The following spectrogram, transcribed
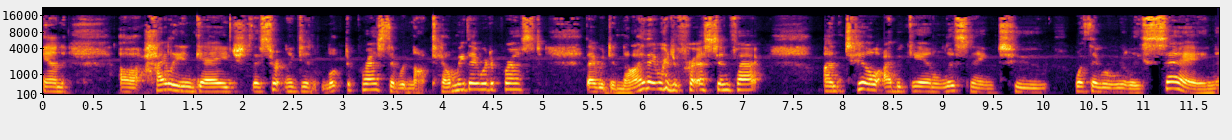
and uh, highly engaged. They certainly didn't look depressed. They would not tell me they were depressed. They would deny they were depressed, in fact, until I began listening to what they were really saying,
